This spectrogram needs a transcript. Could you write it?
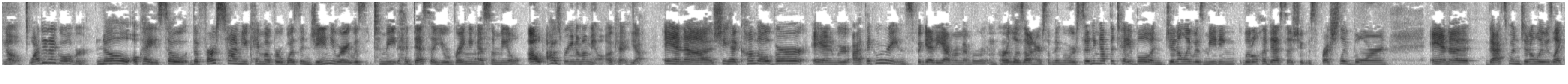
No. Why did I go over? No, okay. So the first time you came over was in January. It was to meet Hadessa. You were bringing us a meal, Oh, I was bringing them a meal. Okay, yeah. And uh, she had come over, and we were, I think we were eating spaghetti. I remember, or lasagna or something. We were sitting at the table, and Jenna was meeting little Hadessa. She was freshly born. And uh, that's when Jenna Lee was like,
